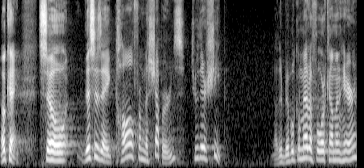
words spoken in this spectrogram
Okay, so this is a call from the shepherds to their sheep. Another biblical metaphor coming here.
